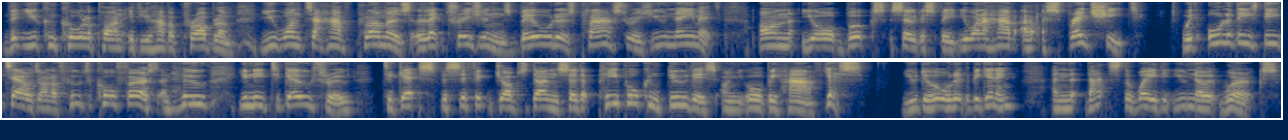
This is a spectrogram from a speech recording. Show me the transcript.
that you can call upon if you have a problem. You want to have plumbers, electricians, builders, plasterers, you name it, on your books, so to speak. You want to have a, a spreadsheet with all of these details on of who to call first and who you need to go through to get specific jobs done so that people can do this on your behalf. Yes, you do it all at the beginning and that's the way that you know it works.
